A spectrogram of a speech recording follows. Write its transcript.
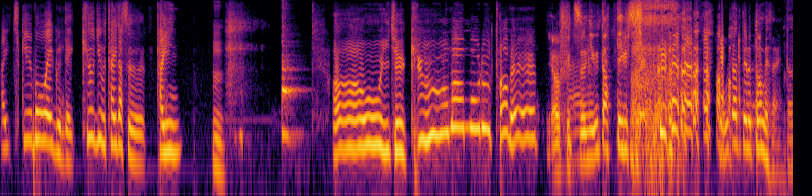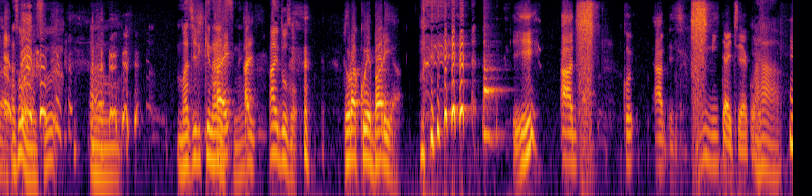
はい、地球防衛軍で急に歌い出す隊員。うん。青い地球を守るため。いや、普通に歌ってるし。歌ってるトメさんやったあ、そうなんです。あの、混じり気ないですね。はい、はい、はい、どうぞ。ドラクエバリア。え？あ、あ、見たやつや、これ。ああ。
